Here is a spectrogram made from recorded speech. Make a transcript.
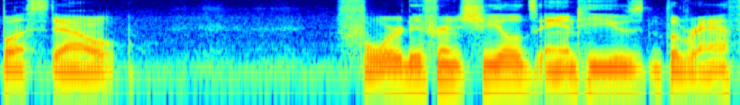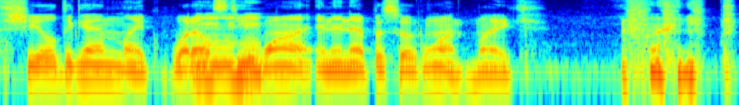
bust out four different shields and he used the Wrath shield again. Like, what else do you Mhm. want in an episode one? Like like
